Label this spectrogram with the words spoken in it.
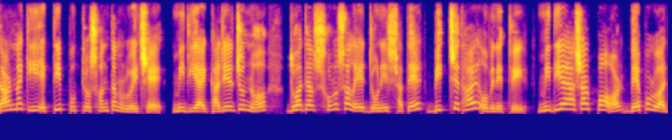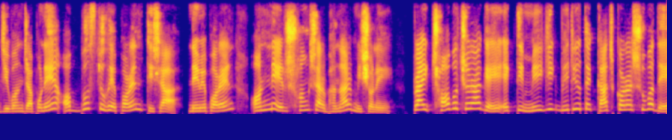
তার নাকি একটি পুত্র সন্তান রয়েছে। মিডিয়ায় কাজের জন্য দু সালে জনির সাথে বিচ্ছেদ হয় অভিনেত্রীর। মিডিয়ায় আসার পর বেপরোয়া জীবনযাপনে অভ্যস্ত হয়ে পড়েন তিশা। নেমে পড়েন অন্যের সংসার ভাঙার মিশনে। প্রায় ছ বছর আগে একটি মিউজিক ভিডিওতে কাজ করার সুবাদে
